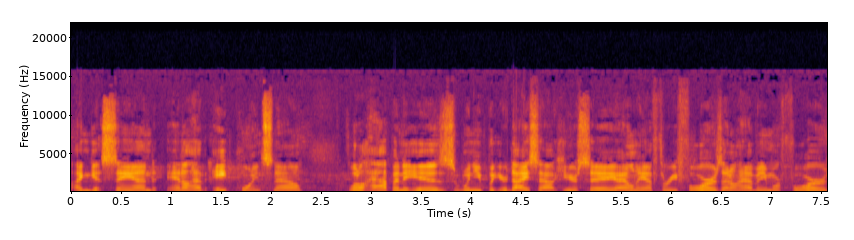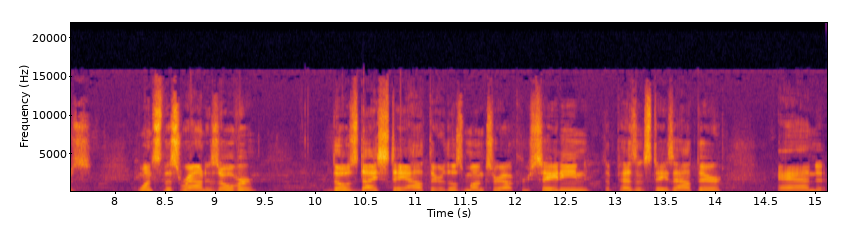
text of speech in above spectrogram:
I can get sand, and I'll have eight points. Now, what will happen is when you put your dice out here, say I only have three fours, I don't have any more fours. Once this round is over, those dice stay out there. Those monks are out crusading, the peasant stays out there, and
